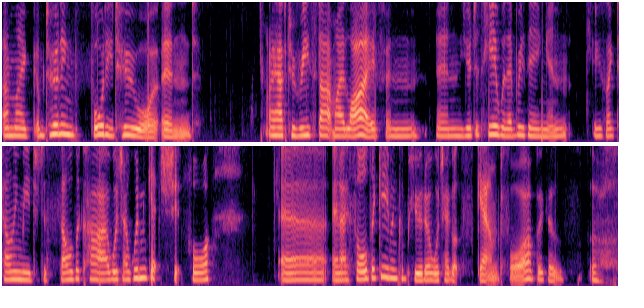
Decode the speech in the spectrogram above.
I'm like, I'm turning 42, or and I have to restart my life and and you're just here with everything and he's like telling me to just sell the car which I wouldn't get shit for. Uh, and I sold the gaming computer which I got scammed for because ugh,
